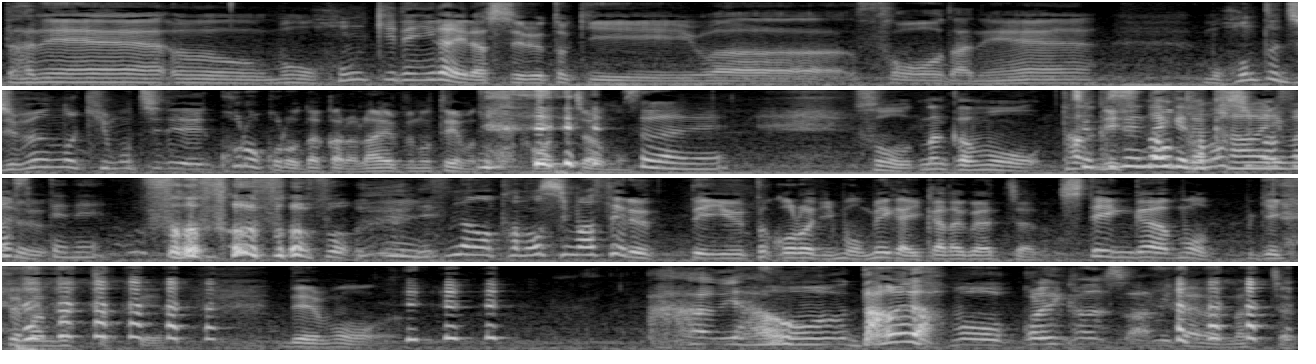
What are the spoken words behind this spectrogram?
だね。うん。もう本気でイライラしてる時はそうだね。もう本当自分の気持ちでコロコロだからライブのテーマとか変わっちゃうもん。そうだね。そう。なんかもうリスナーを楽しますせる。ってね。そうそうそうそう、ん。リスナーを楽しませるっていうところにもう目がいかなくなっちゃうの。視点がもう激狭になっちゃって。でもうあーいやもうダメだ。もうこれに関してはみたいなのになっちゃう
